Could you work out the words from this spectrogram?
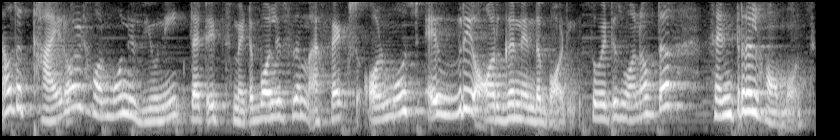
Now, the thyroid hormone is unique that its metabolism affects almost every organ in the body. So, it is one of the central hormones.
